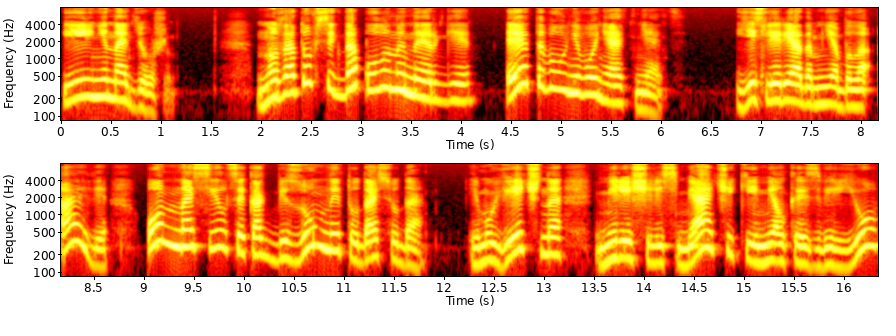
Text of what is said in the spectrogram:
и ненадежен но зато всегда полон энергии. Этого у него не отнять. Если рядом не было Айви, он носился как безумный туда-сюда. Ему вечно мерещились мячики и мелкое зверье,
